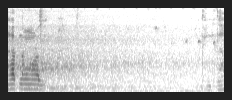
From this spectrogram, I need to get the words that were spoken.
lahat ng mga ganda.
